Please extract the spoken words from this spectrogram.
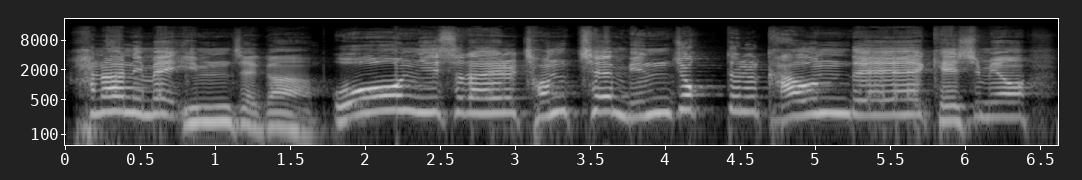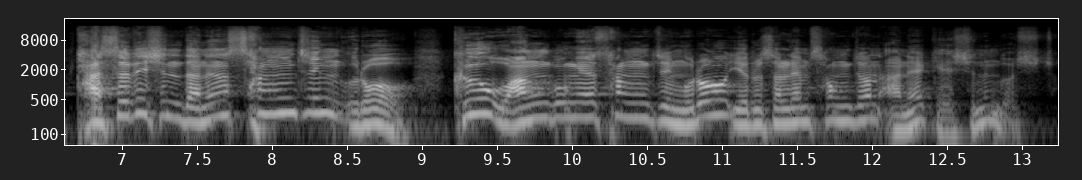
하나님의 임재가 온 이스라엘 전체 민족들 가운데에 계시며 다스리신다는 상징으로 그 왕궁의 상징으로 예루살렘 성전 안에 계시는 것이죠.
